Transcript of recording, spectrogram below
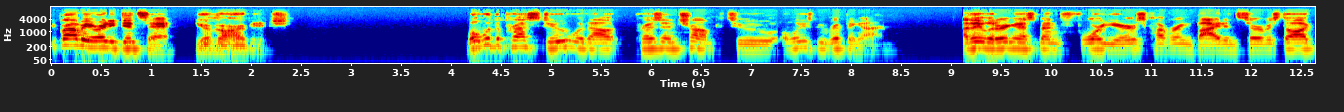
he probably already did say it. You're garbage. What would the press do without President Trump to always be ripping on? Are they literally going to spend four years covering Biden's service dog,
